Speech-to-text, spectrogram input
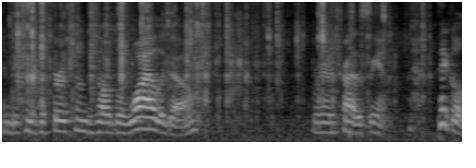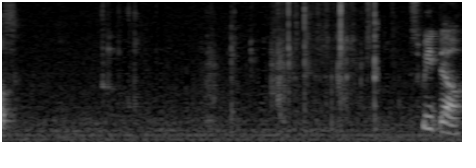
and because the first one dissolved a while ago, we're gonna try this again. Pickles. Sweet dill.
